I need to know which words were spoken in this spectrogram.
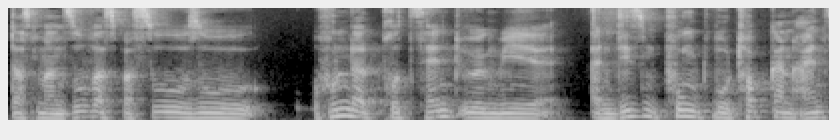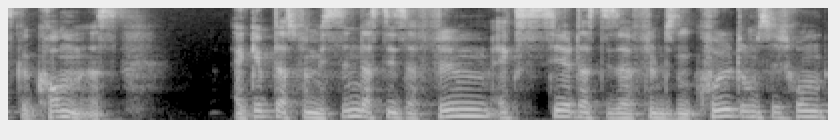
dass man sowas, was so, so 100 Prozent irgendwie an diesem Punkt, wo Top Gun 1 gekommen ist, ergibt das für mich Sinn, dass dieser Film existiert, dass dieser Film diesen Kult um sich rum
